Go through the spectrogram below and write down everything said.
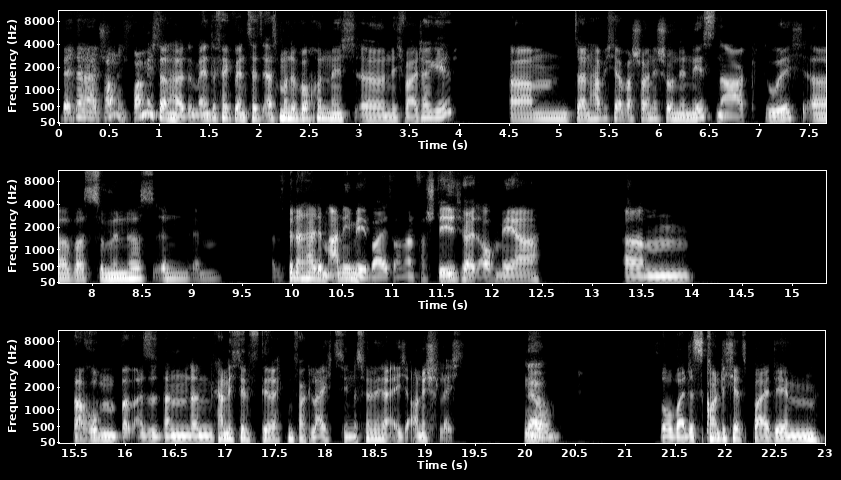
werde dann halt schauen. Ich freue mich dann halt im Endeffekt, wenn es jetzt erstmal eine Woche nicht, äh, nicht weitergeht. Ähm, dann habe ich ja wahrscheinlich schon den nächsten Arc durch, äh, was zumindest in, im, also ich bin dann halt im Anime weiter und dann verstehe ich halt auch mehr, ähm, warum, also dann, dann kann ich den direkten Vergleich ziehen. Das finde ich ja eigentlich auch nicht schlecht. ja, So. So, weil das konnte ich jetzt bei dem,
